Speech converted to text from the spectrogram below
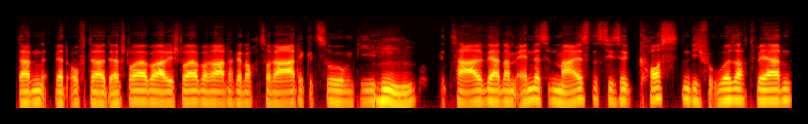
dann wird oft der, der Steuerberater, die Steuerberaterin auch zur Rate gezogen, die mhm. gezahlt werden. Am Ende sind meistens diese Kosten, die verursacht werden,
